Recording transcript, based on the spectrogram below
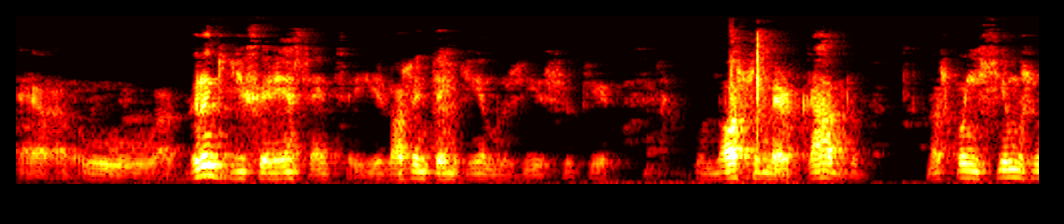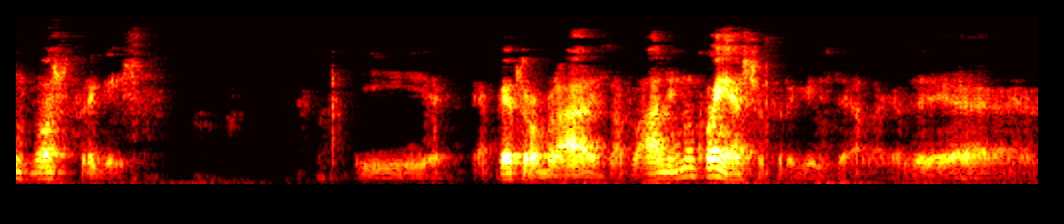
É, o, a grande diferença entre, e nós entendíamos isso, que o nosso mercado, nós conhecíamos os nossos fregueses. E a Petrobras, a Vale, não conhece o freguês dela. Quer dizer, é,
